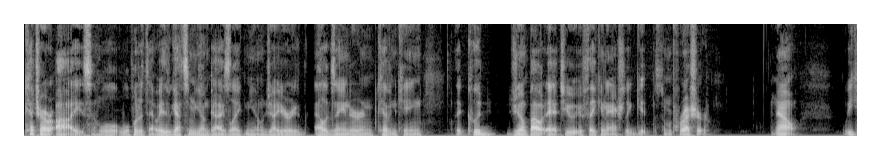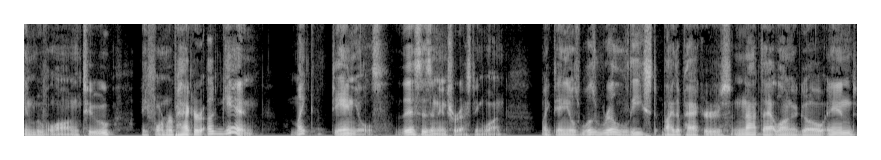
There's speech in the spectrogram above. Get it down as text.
catch our eyes. We'll we'll put it that way. They've got some young guys like you know Jaire Alexander and Kevin King that could jump out at you if they can actually get some pressure. Now we can move along to a former Packer again, Mike Daniels. This is an interesting one. Mike Daniels was released by the Packers not that long ago and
